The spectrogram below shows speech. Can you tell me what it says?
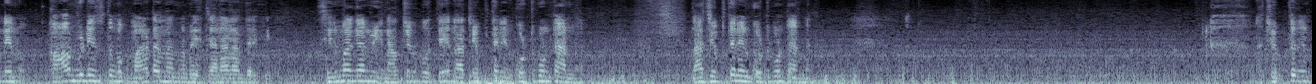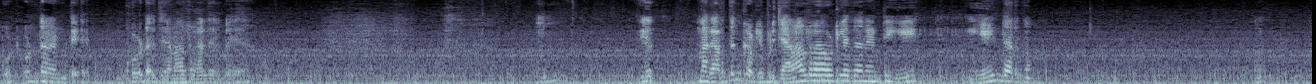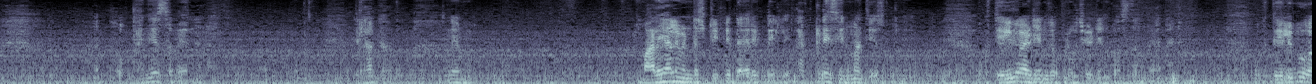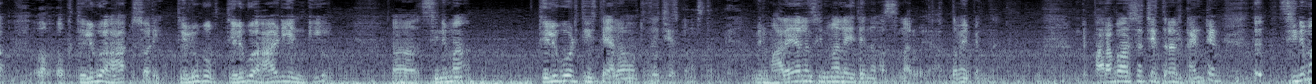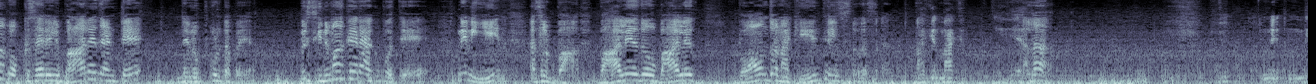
నేను కాన్ఫిడెన్స్తో ఒక మాట అన్నాను భయ్య జనాలందరికీ. సినిమా కానీ మీకు నచ్చకపోతే నా చెప్తే నేను కొట్టుకుంటా అన్నా. నా చెప్తే నేను కొట్టుకుంటా అన్నా. చెప్తే నేను కొట్టుకుంటా అంటే కూడా జనాలు రాలేదు భయ్య. నాకు అర్థం కావట్లేదు ఇప్పుడు జనాలు రావట్లేదు అని అంటే ఏ- ఏంటి అర్థం? పని చేస్తా భయ్య నేను. ఇలా కాదు. నేను మలయాళం ఇండస్ట్రీకి డైరెక్ట్ వెళ్ళి అక్కడే సినిమా చేసుకుని ఒక తెలుగు ఆడియన్గా ప్రూవ్ చేయడానికి వస్తాను కానీ నేను. తెలుగు ఒక- తెలుగు సారీ తెలుగు తెలుగు ఆడియన్కి సినిమా తెలుగు కూడా తీస్తే ఎలా ఉంటుందో చేసుకుని వస్తాను మీరు మలయాళం సినిమాలు అయితేనే వస్తున్నారు అర్థమైపోయింది? నాకు. అంటే పరభాష చిత్రాలు కంటెంట్ సినిమాకి ఒక్కసారి వెళ్ళి బాగాలేదంటే నేను ఒప్పుకుంటా పోయా మీరు సినిమాకే రాకపోతే నేను ఏ అసలు బా బాగాలేదో బాగాలేదు బాగుందో నాకు ఏం తెలుస్తుంది అసలు? నాకు నాకు ఎలా?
